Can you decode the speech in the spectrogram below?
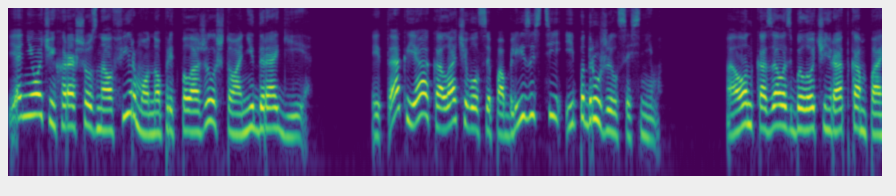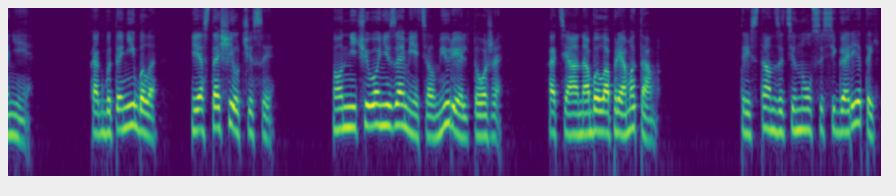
Я не очень хорошо знал фирму, но предположил, что они дорогие. Итак, я околачивался поблизости и подружился с ним. А он, казалось, был очень рад компании. Как бы то ни было, я стащил часы. Он ничего не заметил, Мюриэль тоже, хотя она была прямо там. Тристан затянулся сигаретой,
